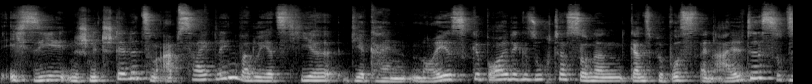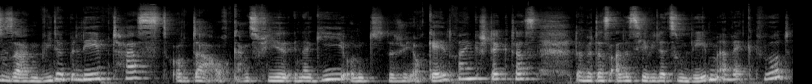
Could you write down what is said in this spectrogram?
ich sehe eine Schnittstelle zum Upcycling, weil du jetzt hier dir kein neues Gebäude gesucht hast, sondern ganz bewusst ein altes sozusagen wiederbelebt hast und da auch ganz viel Energie und natürlich auch Geld reingesteckt hast, damit das alles hier wieder zum Leben erweckt wird.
